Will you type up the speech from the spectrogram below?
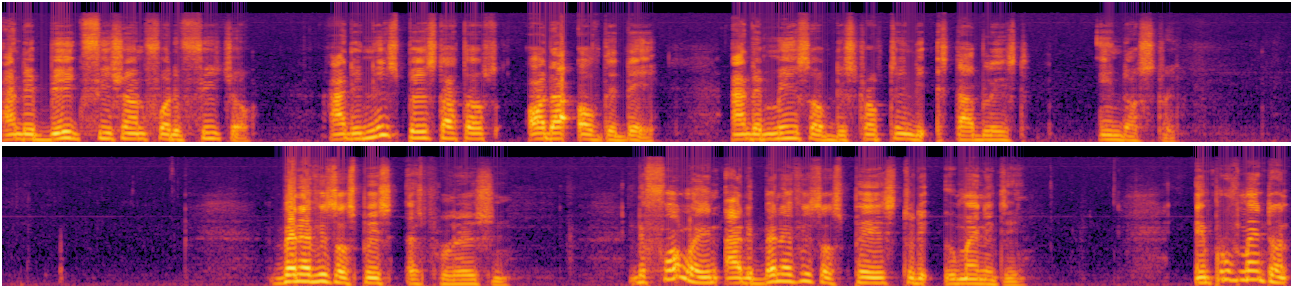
and a big vision for the future are the new space startups order of the day and the means of disrupting the established industry. Benefits of space exploration. The following are the benefits of space to the humanity. Improvement on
